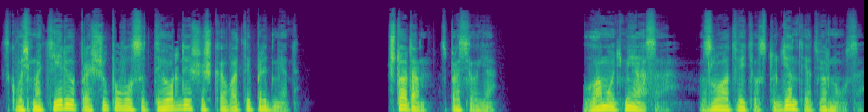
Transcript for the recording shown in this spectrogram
Сквозь материю прощупывался твердый шишковатый предмет. «Что там?» — спросил я. «Ломоть мясо», — зло ответил студент и отвернулся.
